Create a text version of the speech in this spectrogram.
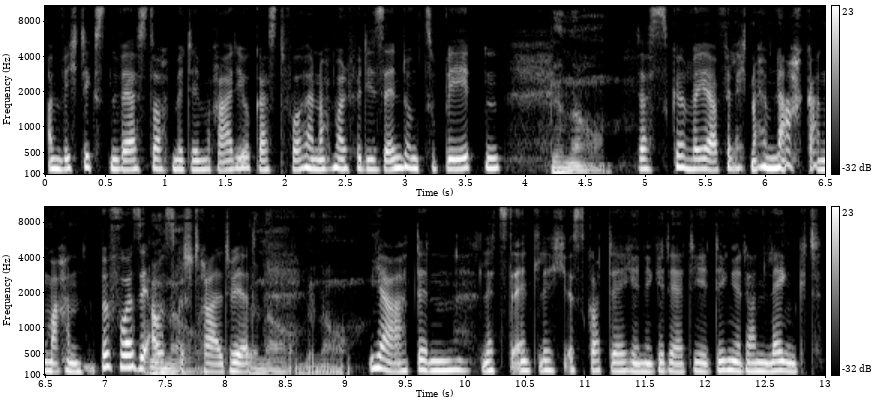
am wichtigsten wäre es doch, mit dem Radiogast vorher nochmal für die Sendung zu beten. Genau. Das können wir ja vielleicht noch im Nachgang machen, bevor sie genau, ausgestrahlt wird. Genau, genau. Ja, denn letztendlich ist Gott derjenige, der die Dinge dann lenkt.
